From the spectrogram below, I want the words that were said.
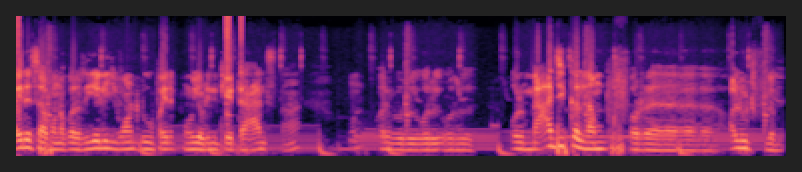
பைரட்ஸ் ஆஃப் பண்ண போகிற really want to pirate movie அப்படின்னு கேட்ட ஆன்ஸ் தான் ஒரு ஒரு ஒரு ஒரு ஒரு magical number for Hollywood film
